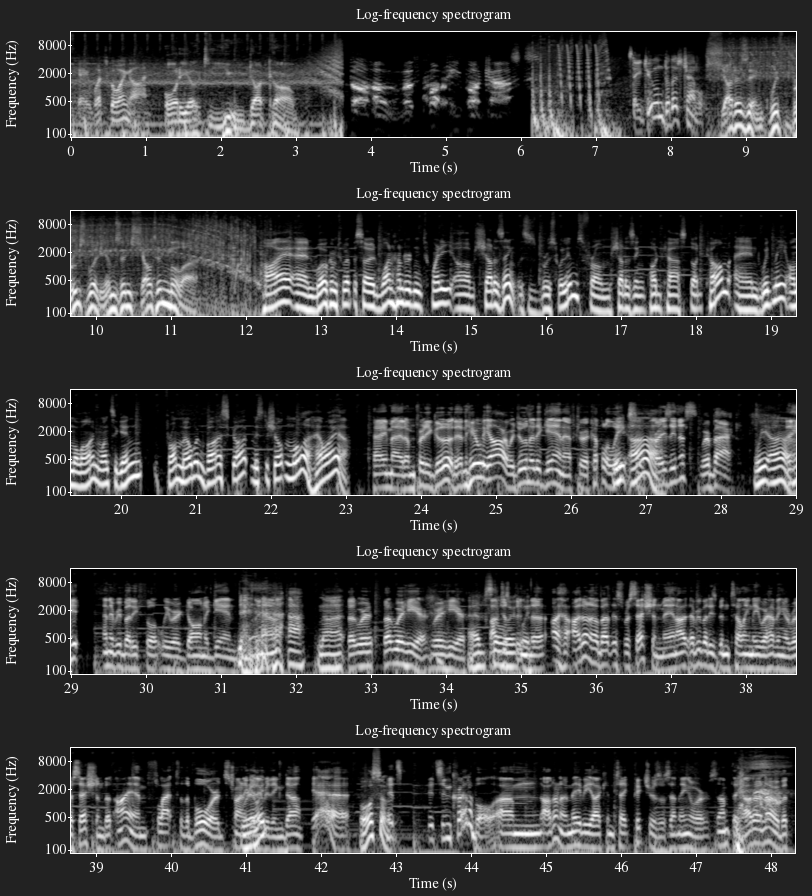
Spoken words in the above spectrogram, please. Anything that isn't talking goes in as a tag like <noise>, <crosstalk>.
Okay, what's going on? AudioToYou.com. The home of quality podcasts. Stay tuned to this channel. Shutters Inc. with Bruce Williams and Shelton Muller. Hi, and welcome to episode 120 of Shutters Inc. This is Bruce Williams from shuttersincpodcast.com, and with me on the line once again from Melbourne via Skype, Mr. Shelton Muller. How are you? Hey, mate, I'm pretty good. And here we are. We're doing it again after a couple of We weeks of craziness. We're back. We are. And, everybody thought we were gone again, you know? <laughs> no, but we're but we're here. We're here. Absolutely. I've just been. Uh, I, I don't know about this recession, man. I, everybody's been telling me we're having a recession, but I am flat to the boards trying to get everything done. Yeah, awesome. it's it's incredible. Um, I don't know. Maybe I can take pictures or something or something. I don't know, but.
